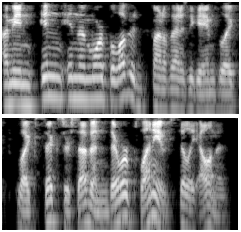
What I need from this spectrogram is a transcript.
I mean, in in the more beloved Final Fantasy games like like six or seven, there were plenty of silly elements.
